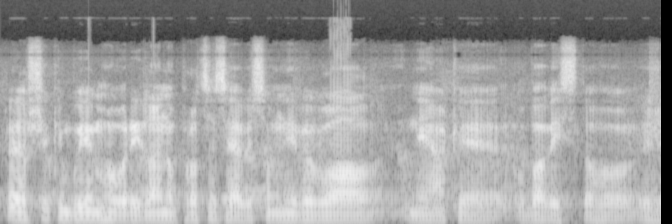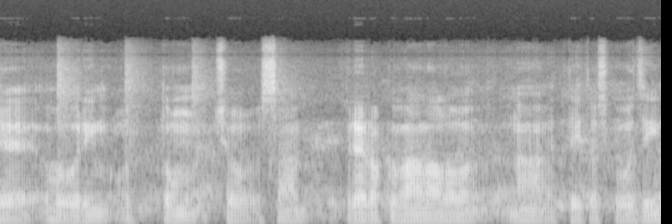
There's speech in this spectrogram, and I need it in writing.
Predovšetkým budem hovoriť len o procese, aby som nevyvolal nejaké obavy z toho, že hovorím o tom, čo sa prerokovávalo na tejto schôdzi.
